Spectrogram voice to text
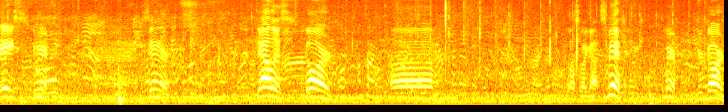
Ace, come here. Center. Dallas, guard. Um, do I got? Smith, come here. Your guard.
